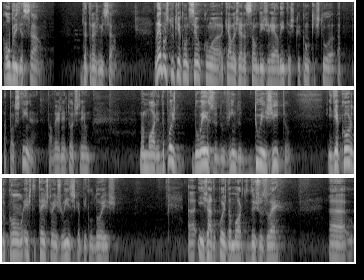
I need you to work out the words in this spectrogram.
a obrigação da transmissão. Lembram-se do que aconteceu com aquela geração de israelitas que conquistou a, a Palestina? Talvez nem todos tenham memória. Depois do êxodo vindo do Egito, e de acordo com este texto em Juízes, capítulo 2, uh, ah, e já depois da morte de Josué, uh,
